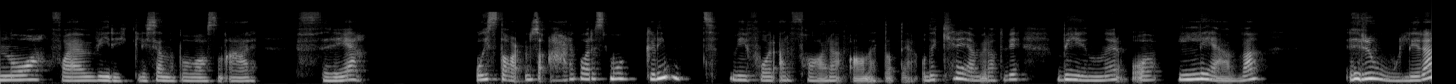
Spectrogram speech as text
Nå får jeg virkelig kjenne på hva som er fred. Og i starten så er det bare små glimt vi får erfare av nettopp det. Og det krever at vi begynner å leve roligere.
